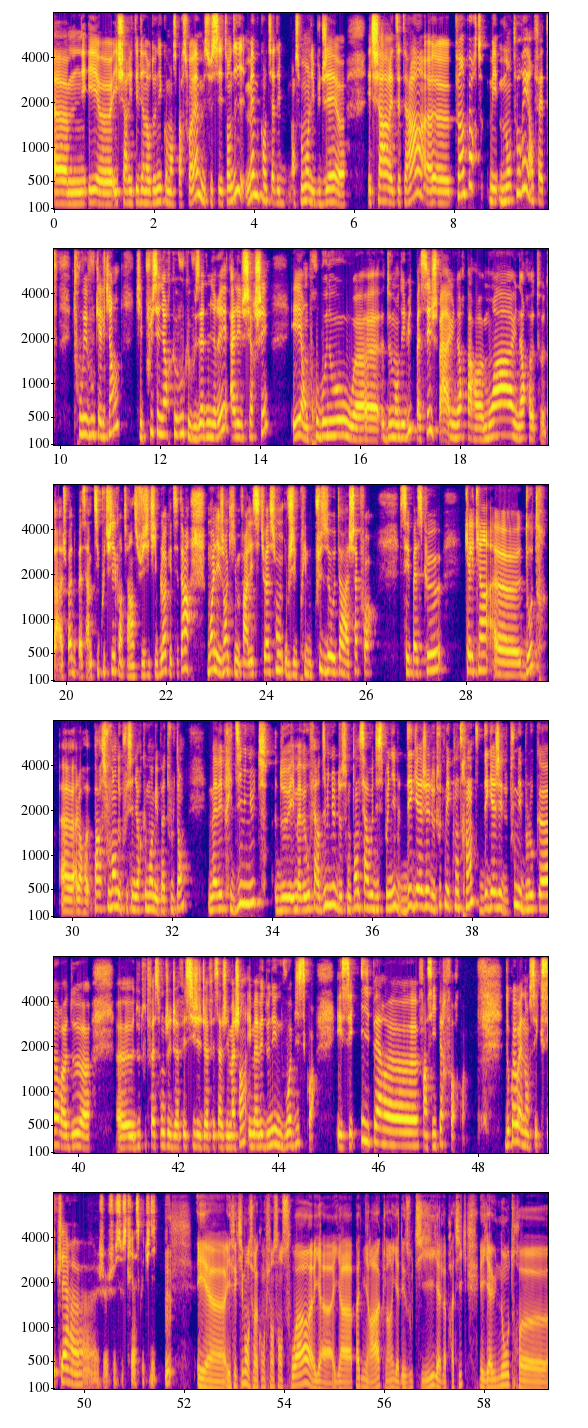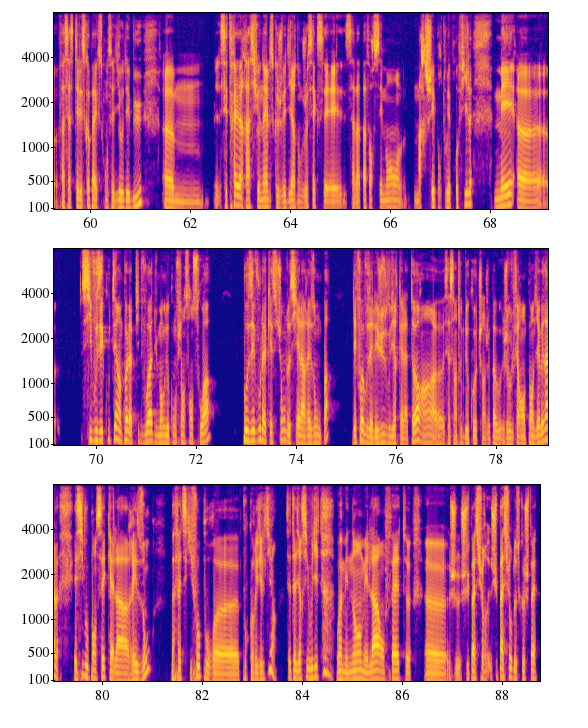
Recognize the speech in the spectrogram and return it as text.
Euh, et, euh, et, charité bien ordonnée commence par soi-même. Mais ceci étant dit, même quand il y a des, en ce moment les budgets euh, et char, etc., peu importe, mais mentorer en fait. Trouvez-vous quelqu'un qui est plus senior que vous, que vous admirez, allez le chercher et en pro bono ou euh, demandez-lui de passer, je sais pas, une heure par euh, mois, une heure, euh, je sais pas, de passer un petit coup de fil quand il y a un sujet qui bloque, etc. Moi, les gens qui, enfin, les situations où j'ai pris le plus de hauteur à chaque fois, c'est parce que quelqu'un d'autre, alors pas souvent de plus senior que moi, mais pas tout le temps, m'avait pris 10 minutes de, et m'avait offert 10 minutes de son temps de cerveau disponible, dégagé de toutes mes contraintes, dégagé de tous mes bloqueurs, euh, de euh, euh, de toute façon j'ai déjà fait ci, j'ai déjà fait ça, j'ai machin, et m'avait donné une voix bis quoi. Et c'est hyper, enfin c'est hyper fort quoi. Donc ouais ouais non c'est c'est clair, je, souscris à ce que tu dis. Mm. Et euh, effectivement, sur la confiance en soi, il n'y a, y a, pas de miracle. Hein. Il y a des outils, il y a de la pratique. Et il y a une autre, euh, enfin, ça se télescope avec ce qu'on s'est dit au début. Euh, c'est très rationnel ce que je vais dire, donc je sais que ça ne va pas forcément marcher pour tous les profils. Mais si vous écoutez un peu la petite voix du manque de confiance en soi, posez-vous la question de si elle a raison ou pas. Des fois, vous allez juste vous dire qu'elle a tort. Hein. Ça, c'est un truc de coach. Hein. Je vais vous le faire un peu en diagonale. Et si vous pensez qu'elle a raison, bah faites ce qu'il faut pour, euh, pour corriger le tir. C'est-à-dire si vous dites ouais mais non mais là en fait euh, je, je suis pas sûr je suis pas sûr de ce que je fais.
